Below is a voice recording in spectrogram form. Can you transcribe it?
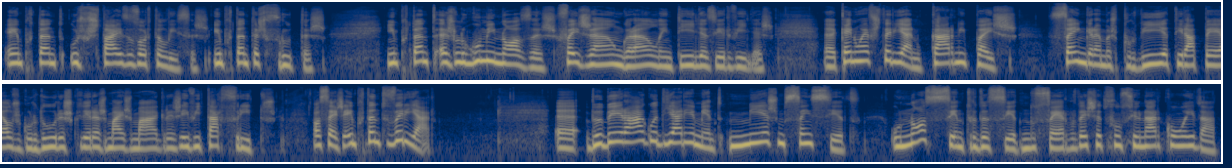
É importante os vegetais, as hortaliças, é importante as frutas, é importante as leguminosas, feijão, grão, lentilhas e ervilhas. Uh, quem não é vegetariano, carne e peixe, 100 gramas por dia, tirar peles, gorduras, escolher as mais magras, evitar fritos. Ou seja, é importante variar. Uh, beber água diariamente, mesmo sem sede. O nosso centro da sede no cérebro deixa de funcionar com a idade.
